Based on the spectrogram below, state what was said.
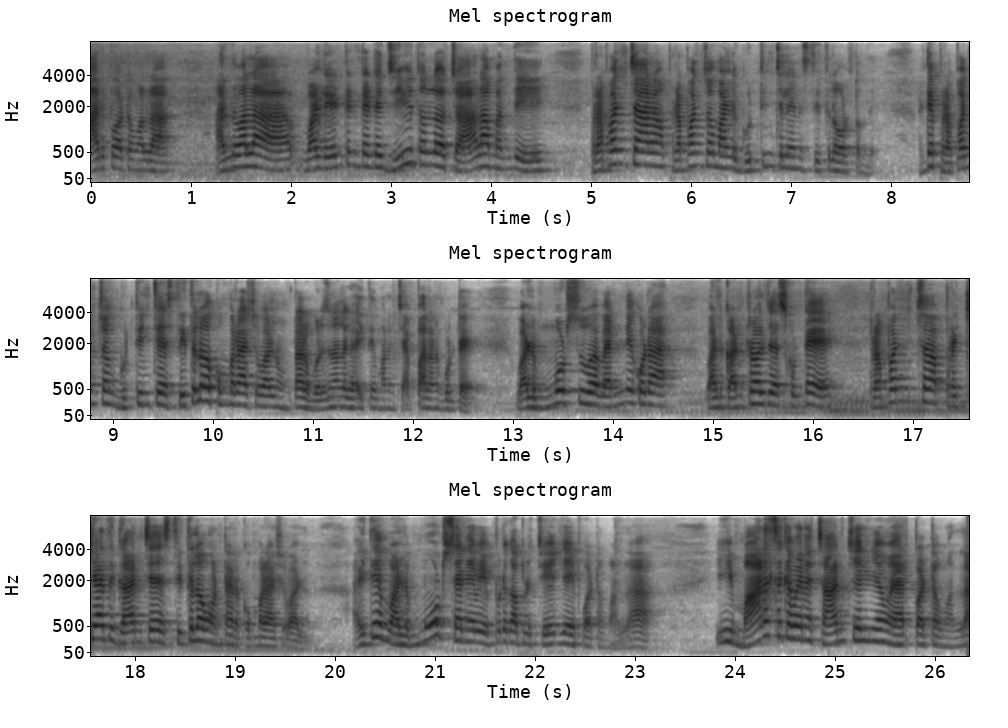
మారిపోవటం వల్ల అందువల్ల వాళ్ళు ఏంటంటే జీవితంలో చాలామంది ప్రపంచాన ప్రపంచం వాళ్ళని గుర్తించలేని స్థితిలో ఉంటుంది. అంటే ప్రపంచం గుర్తించే స్థితిలో కుంభరాశి వాళ్ళు ఉంటారు. ఒరిజినల్గా అయితే మనం చెప్పాలనుకుంటే వాళ్ళు మూడ్స్ అవన్నీ కూడా వాళ్ళు కంట్రోల్ చేసుకుంటే ప్రపంచ ప్రఖ్యాతి గాంచే స్థితిలో ఉంటారు కుంభరాశి వాళ్ళు. అయితే వాళ్ళ మూడ్స్ అనేవి ఎప్పటికప్పుడు చేంజ్ అయిపోవటం వల్ల ఈ మానసికమైన చాంచల్యం ఏర్పడటం వల్ల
